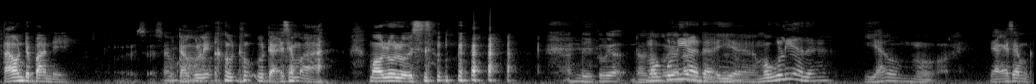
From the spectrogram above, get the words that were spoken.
tahun depan nih SMA. udah kuliah udah, SMA mau lulus Andi kuliah. dah mau kuliah Andi. dah iya mau kuliah dah iya Om yang SMK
